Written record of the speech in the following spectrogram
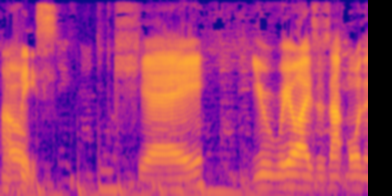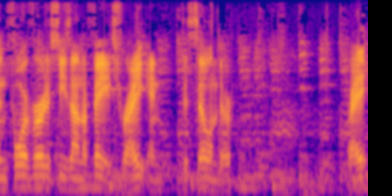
On a Oh. face. Okay. You realize there's not more than four vertices on a face, right? And the cylinder. Right?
